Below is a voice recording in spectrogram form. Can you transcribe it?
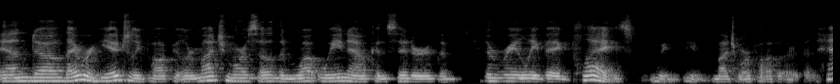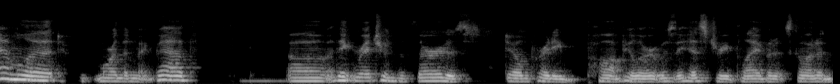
And uh, they were hugely popular, much more so than what we now consider the, the really big plays. We, much more popular than Hamlet, more than Macbeth. Uh, I think Richard III is still pretty popular. It was a history play, but it's got a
